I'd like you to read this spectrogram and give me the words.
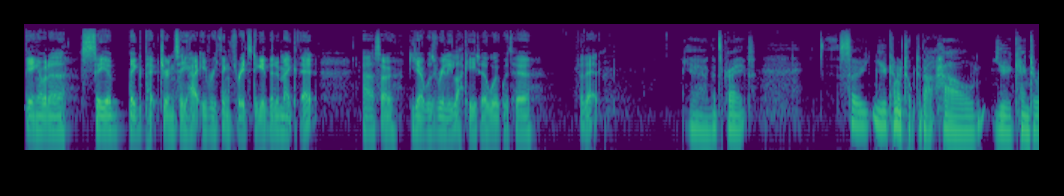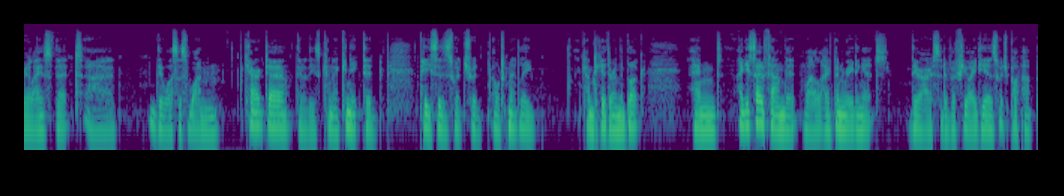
being able to see a big picture and see how everything threads together to make that. Uh, so yeah, was really lucky to work with her for that. Yeah, that's great. So you kind of talked about how you came to realize that uh, there was this one character. There were these kind of connected pieces which would ultimately come together in the book. And I guess I've found that while I've been reading it, there are sort of a few ideas which pop up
